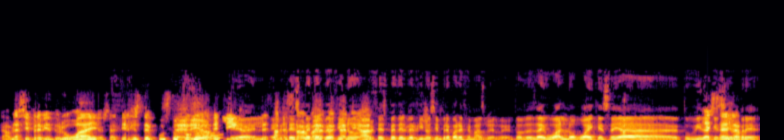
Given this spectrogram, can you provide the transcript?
habla siempre bien de Uruguay. O sea, tiene este punto un ¿Serio? poco. Tío, el, me césped del vecino, el césped del vecino siempre parece más verde. Entonces da igual lo guay que sea tu vida, que siempre...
